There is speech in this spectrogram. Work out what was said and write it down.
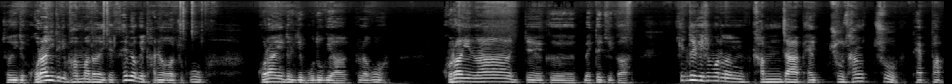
저희 이제 고라니들이 밤마다 이제 새벽에 다녀가지고 고라니들 이제 못 오게 하려고 고라니나 이제 그 멧돼지가 힘들게 심어놓은 감자, 배추, 상추, 대파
